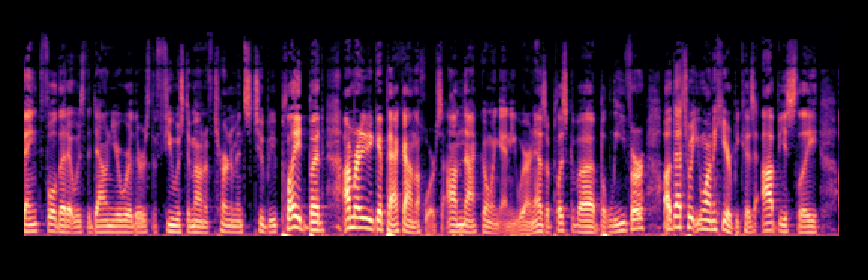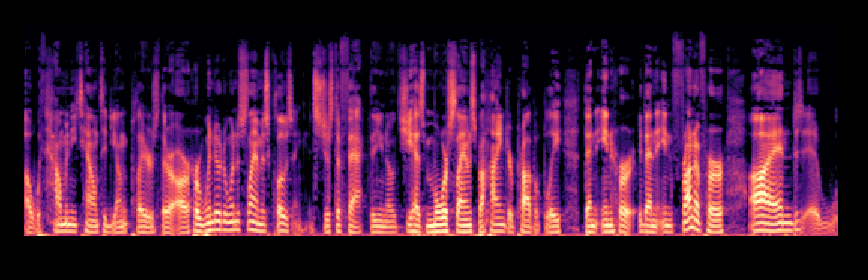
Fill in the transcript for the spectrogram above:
thankful that it was the down year where there was the fewest amount of tournaments to be played, but I'm ready to get back on the horse. I'm not going anywhere. And as a Pliskova believer, uh, that's what you want to hear because obviously, uh, with how many talented young players there are, her window to win a slam is closing. It's just a fact that, you know, she has more slams behind her probably than in her than in front of her. Uh, and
